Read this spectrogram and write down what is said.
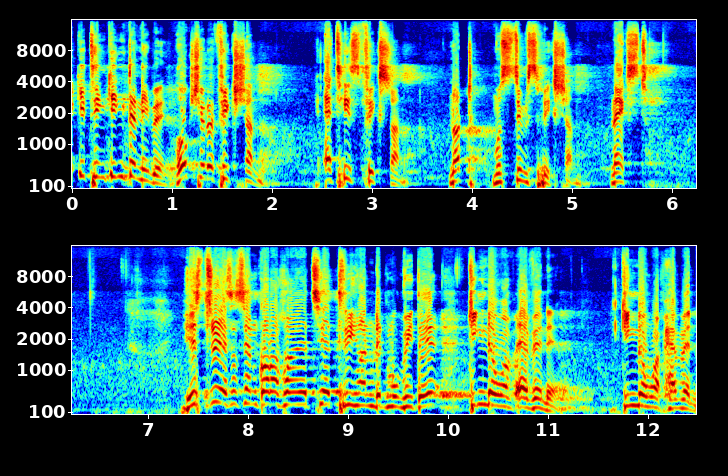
একই থিঙ্কিংটা নিবে। হোক, সেটা fiction atheist fiction not Muslims fiction next history অ্যাসেসন করা হয়েছে থ্রি হান্ড্রেড মুভিতে কিংডম অফ হেভেনে কিংডম অফ হেভেন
